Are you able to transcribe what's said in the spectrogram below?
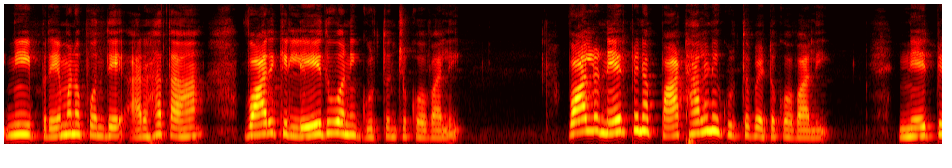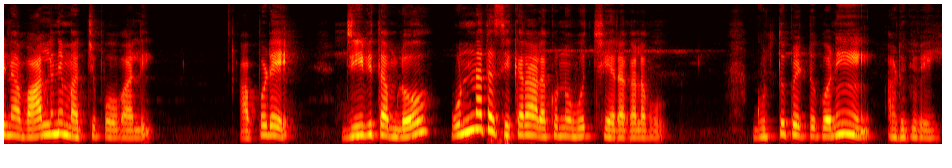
నీ ప్రేమను పొందే అర్హత వారికి లేదు అని గుర్తుంచుకోవాలి. వాళ్ళు నేర్పిన పాఠాలని గుర్తుపెట్టుకోవాలి. నేర్పిన వాళ్ళని మర్చిపోవాలి. అప్పుడే జీవితంలో ఉన్నత శిఖరాలకు నువ్వు చేరగలవు. గుర్తుపెట్టుకొని అడుగువేయి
